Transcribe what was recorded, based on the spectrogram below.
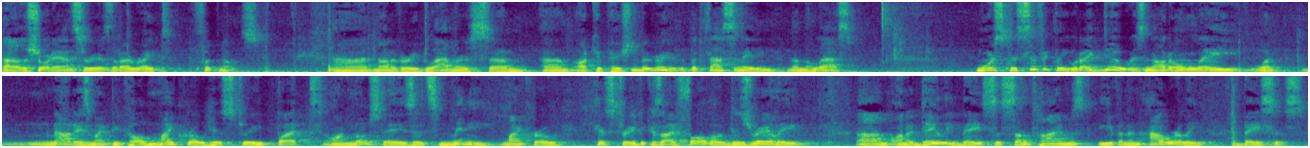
Uh, the short answer is that I write footnotes. Uh, not a very glamorous um, um, occupation, but very but fascinating nonetheless. More specifically, what I do is not only what nowadays might be called micro history, but on most days it's mini micro history because I follow Disraeli um, on a daily basis, sometimes even an hourly basis.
